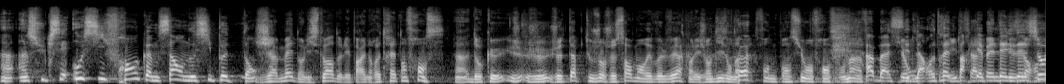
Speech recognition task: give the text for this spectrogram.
un, succès aussi franc comme ça en aussi peu de temps. Jamais dans l'histoire de l'épargne retraite en France. Hein. donc euh, je, je, tape toujours, je sors mon revolver quand les gens disent on n'a pas de fonds de pension en France. On a un ah bah c'est de la retraite par capitalisation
